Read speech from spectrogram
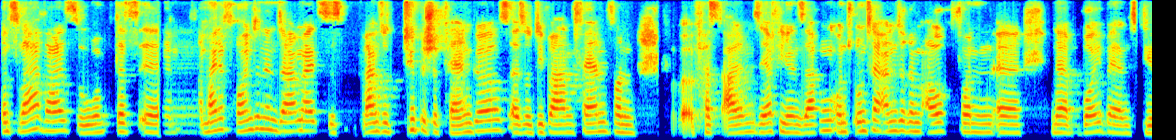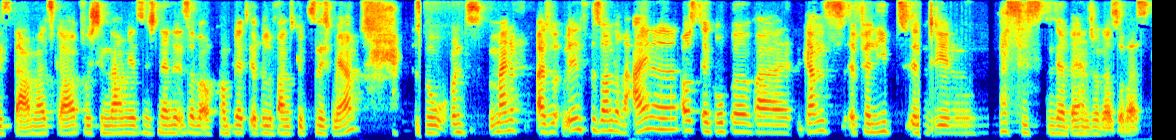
Und zwar war es so, dass äh, meine Freundinnen damals, das waren so typische Fangirls, also die waren Fan von äh, fast allem, sehr vielen Sachen und unter anderem auch von äh, einer Boyband, die es damals gab, wo ich den Namen jetzt nicht nenne, ist aber auch komplett irrelevant, gibt's nicht mehr. So und meine, also insbesondere eine aus der Gruppe war ganz verliebt in den Bassisten der Band oder sowas.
